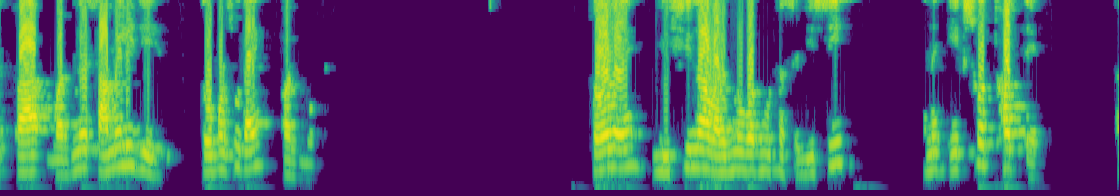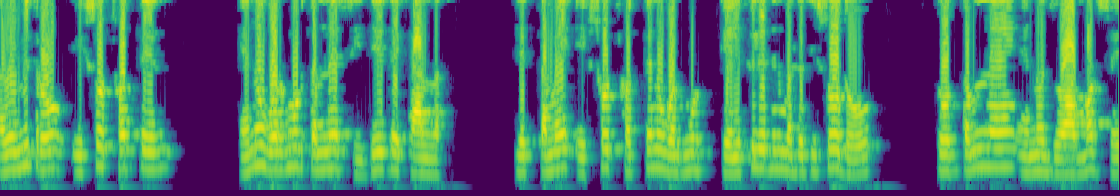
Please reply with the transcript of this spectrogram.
અથવા વર્ગને સામે લીજીએ તો પણ શું થાય? વર્ગમૂળ. તો હવે બીસી ના વર્ગનું વર્ગમૂળ થશે. બીસી અને એકસો છોતેર. હવે મિત્રો, એકસો છોતેર એનું વર્ગમૂળ તમને સીધી રીતે ખ્યાલ નથી. એટલે તમે એકસો છોતેરનું વર્ગમૂળ કેલ્ક્યુલેટરની મદદથી શોધો, તો તમને એનો જવાબ મળશે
